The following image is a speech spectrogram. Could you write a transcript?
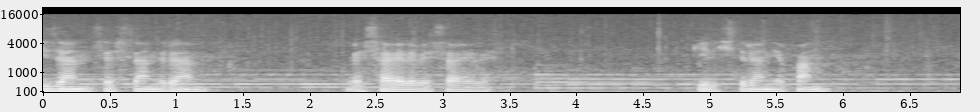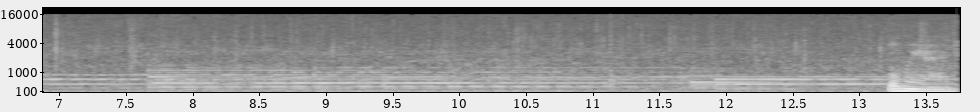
çizen, seslendiren vesaire vesaire. Geliştiren, yapan. Bu mu yani?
